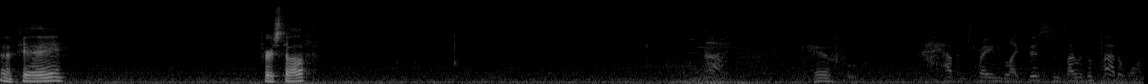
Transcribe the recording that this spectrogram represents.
Okay. First off. This since I was a Padawan.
